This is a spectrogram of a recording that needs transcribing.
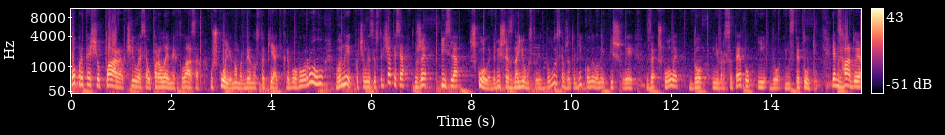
Попри те, що пара вчилася у паралельних класах у школі номер 95 Кривого Рогу, вони почали зустрічатися вже після школи. Вірніше, знайомство відбулося вже тоді, коли вони пішли з школи до університету і до інституту. Як згадує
